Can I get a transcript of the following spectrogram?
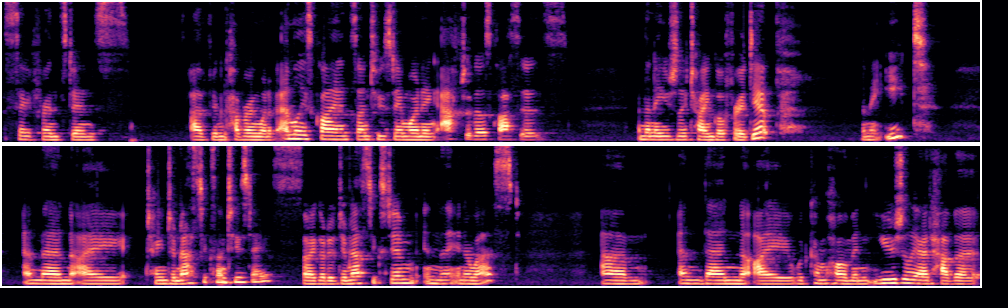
say for instance, I've been covering one of Emily's clients on Tuesday morning after those classes. And then I usually try and go for a dip. Then I eat. And then I train gymnastics on Tuesdays. So I go to gymnastics gym in the inner west. Um, and then I would come home, and usually I'd have a,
